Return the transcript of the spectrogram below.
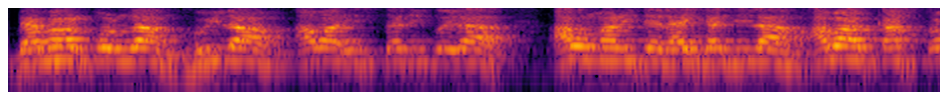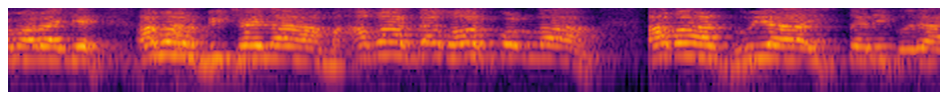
ব্যবহার করলাম, ধুইলাম, আবার ইস্তারি কইরা আলমারিতে রাইখা দিলাম, আবার কাস্টমার আইলে আবার বিছাইলাম, আবার ব্যবহার করলাম, আবার ধুইয়া ইস্তারি কইরা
